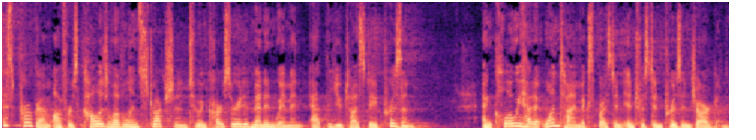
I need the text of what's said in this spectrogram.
This program offers college level instruction to incarcerated men and women at the Utah State Prison. And Chloe had at one time expressed an interest in prison jargon.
